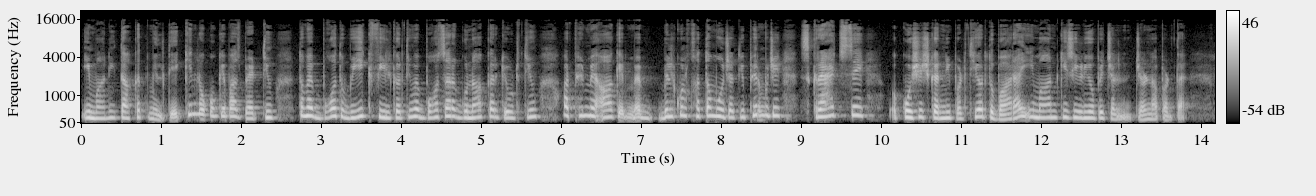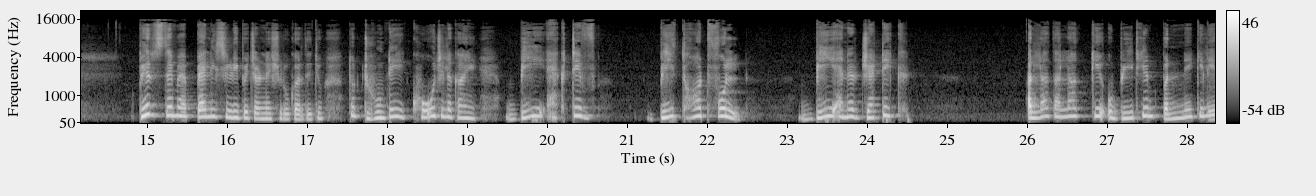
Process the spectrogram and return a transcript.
ایمانی طاقت ملتی ہے؟ کن لوگوں کے پاس بیٹھتی ہوں تو میں بہت ویک فیل کرتی ہوں، میں بہت سارا گناہ کر کے اٹھتی ہوں اور پھر میں آ کے میں بالکل ختم ہو جاتی ہوں۔ پھر مجھے اسکریچ سے کوشش کرنی پڑتی ہے اور دوبارہ ایمان کی سیڑھیوں پہ چڑھنا پڑتا ہے۔ پھر سے میں پہلی سیڑھی پہ چڑھنے شروع کر دیتی ہوں۔ تو ڈھونڈیں، کھوج لگائیں be active be thoughtful be energetic Allah تعالیٰ کے اوبیڈینٹ بننے کے لیے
